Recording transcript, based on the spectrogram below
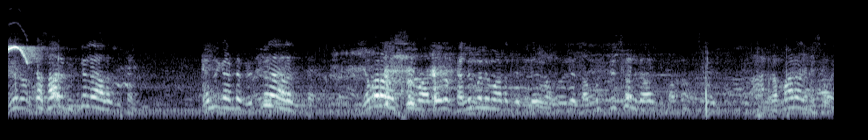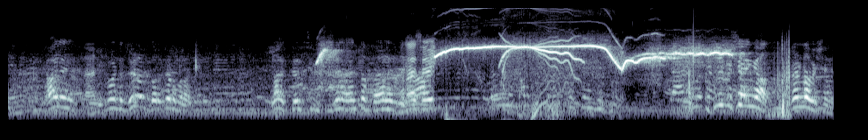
మీరు ఒక్కసారి విజ్ఞులే ఆలోచించండి. ఎందుకంటే విజ్ఞులే ఆలోచించండి. ఎవరో వచ్చి వాళ్ళు ఏదో కల్లిపల్లి మాటలు చెప్తే వాళ్ళు వచ్చి డబ్బులు తీసుకొని కావాలి. బ్రహ్మాండం తీసుకోవాలి. కానీ ఇటువంటి లీడర్ దొరకడు మనకు. నాకు తెలిసి ఎంత ప్రయాణం ఈ విషయం కాదు. రెండో విషయం.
